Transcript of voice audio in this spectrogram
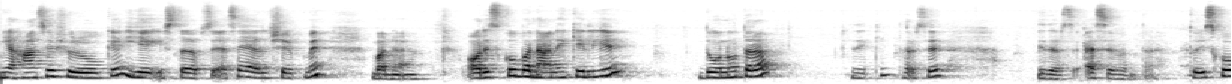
यहाँ से शुरू होके ये इस तरफ़ से ऐसे एल शेप में बनाया और इसको बनाने के लिए दोनों तरफ़, देखिए, इधर से इधर से, ऐसे बनता है। तो इसको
